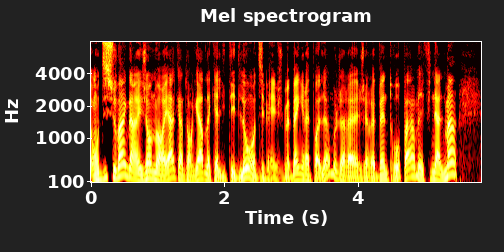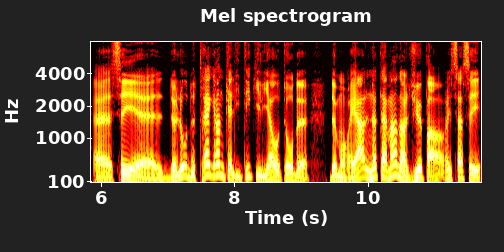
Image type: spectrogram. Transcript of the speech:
on dit souvent que dans la région de Montréal, quand on regarde la qualité de l'eau, on dit, ben, je me baignerai pas là, moi, j'aurais, j'aurais bien trop peur, mais finalement, euh, c'est euh, de l'eau de très grande qualité qu'il y a autour de, de Montréal, notamment dans le Vieux-Port, et ça, c'est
